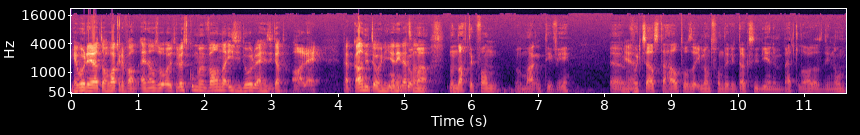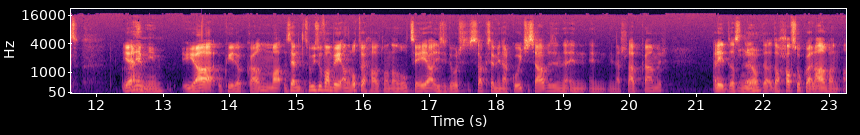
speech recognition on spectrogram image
Hij wordt er toch wakker van. En dan zo uit de lucht komen vallen dat Isidore weg is. Ik dacht, allee, dat kan niet toch niet. En ik dacht van, maar dan dacht ik van, we maken tv. Eh, Ja. Voor hetzelfde geld was dat iemand van de redactie die in een bed lag, dat is die hond. Ja, nee, ja, oké, dat kan. Maar ze hebben het sowieso van bij Annelot weggehaald. Want Annelot zei, ja, Isidore stak ze met haar kooitje s'avonds in, in, in, in haar slaapkamer. Allee, dat, is- Ja. dat, dat, dat gaf ze ook wel aan van, ah,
